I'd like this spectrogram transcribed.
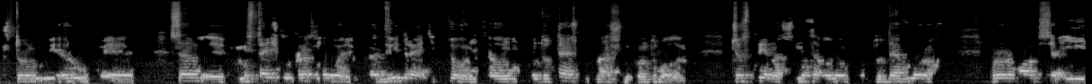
штурмові групи. Це е, містечко Красногорівка, дві треті цього населеного пункту теж під нашим контролем. Частина ж населеного пункту, де ворог прорвався і,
